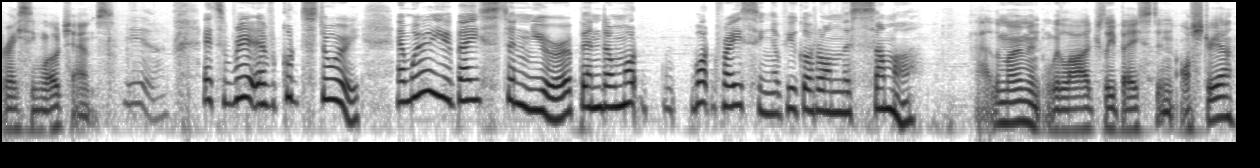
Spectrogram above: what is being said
racing world champs. Yeah, it's a, re- a good story. And where are you based in Europe and on what, what racing have you got on this summer? At the moment, we're largely based in Austria,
